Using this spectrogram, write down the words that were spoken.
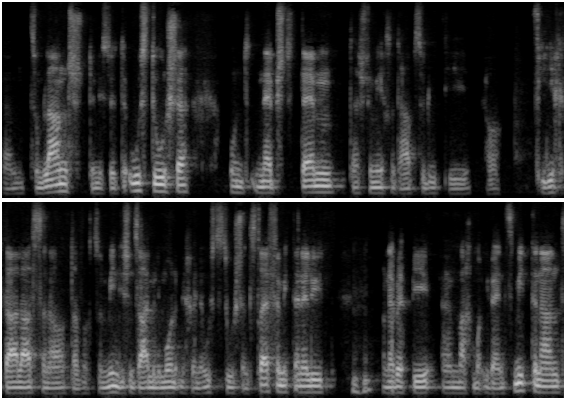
ähm, zum Lunch, dann uns dort austauschen. Und nebst dem, das ist für mich so der absolute ja, Pflichtanlass, einfach so mindestens einmal im Monat wir können austauschen und zu treffen mit diesen Leuten. Mhm. Und nebenbei äh, machen wir Events miteinander.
